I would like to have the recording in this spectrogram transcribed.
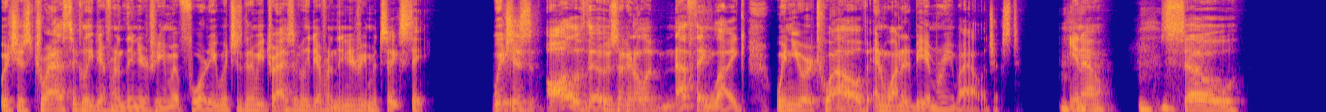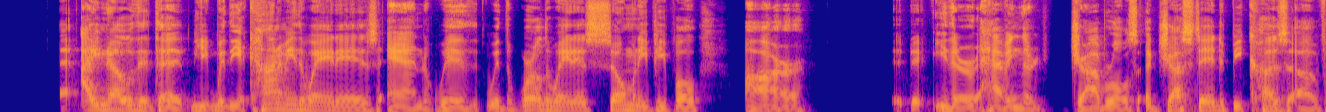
which is drastically different than your dream at 40, which is going to be drastically different than your dream at 60. Which is all of those are going to look nothing like when you were 12 and wanted to be a marine biologist. You know? Mhm. So I know that the with the economy the way it is and with with the world the way it is, so many people are either having their job roles adjusted because of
